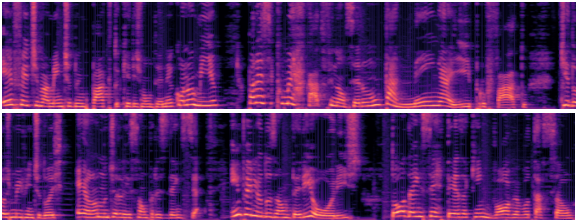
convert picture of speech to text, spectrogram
efetivamente do impacto que eles vão ter na economia, parece que o mercado financeiro não tá nem aí pro fato que 2022 é ano de eleição presidencial. Em períodos anteriores, toda a incerteza que envolve a votação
